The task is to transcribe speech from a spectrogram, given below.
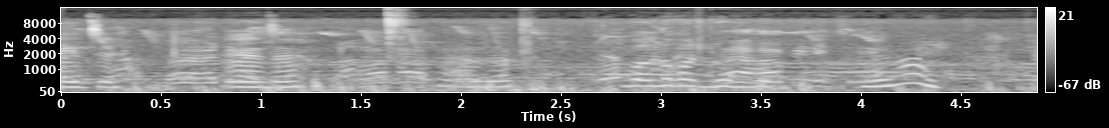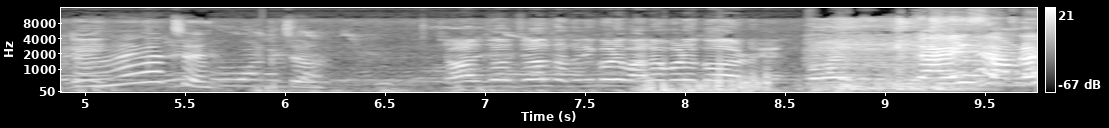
এই যে এই যে এই যে। বন্ধ কর ঢুকবো? টাইম হয়ে গেছে? চল। আমরা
